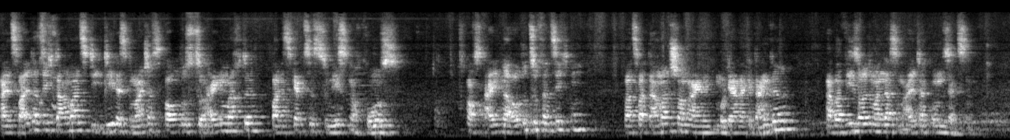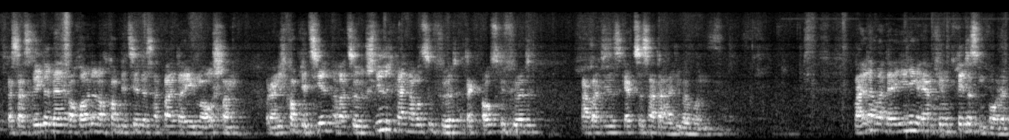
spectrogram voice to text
Als Walter sich damals die Idee des Gemeinschaftsautos zu eigen machte, war die Skepsis zunächst noch groß. Aufs eigene Auto zu verzichten, war zwar damals schon ein moderner Gedanke, aber wie sollte man das im Alltag umsetzen? Dass das Regelwerk auch heute noch kompliziert ist, hat Walter eben auch schon, oder nicht kompliziert, aber zu Schwierigkeiten aber zuführt, ausgeführt, aber diese Skepsis hat er halt überwunden. Walter war derjenige, der am konkretesten wurde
